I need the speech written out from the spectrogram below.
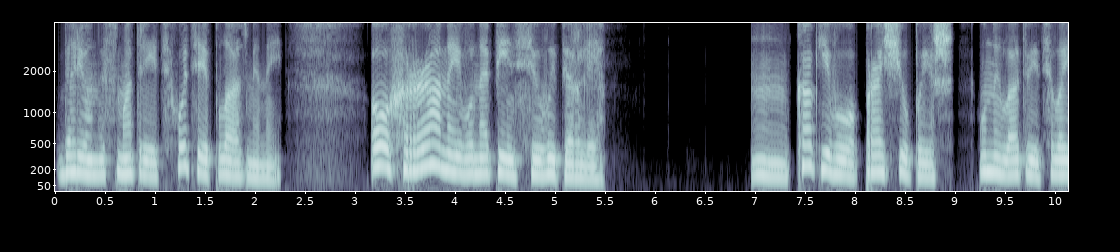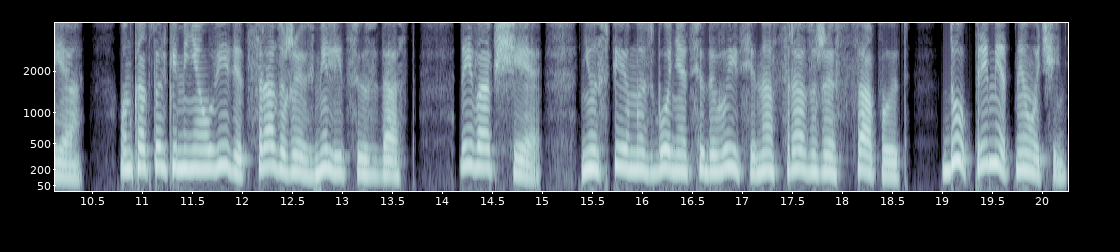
даренный смотреть, хоть и плазменный. Ох, рано его на пенсию выперли. «М как его прощупаешь?» — уныло ответила я. «Он как только меня увидит, сразу же в милицию сдаст. Да и вообще, не успеем мы с Бонни отсюда выйти, нас сразу же сцапают. Док приметный очень,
